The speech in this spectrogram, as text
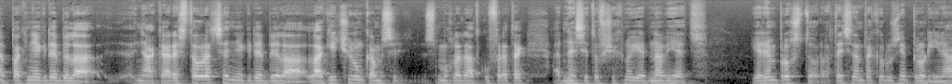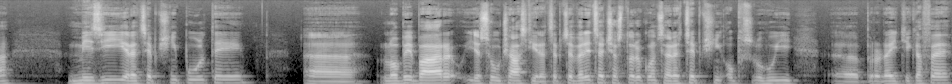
E, pak někde byla nějaká restaurace, někde byla luggage room, kam si mohla dát kufratek a dnes je to všechno jedna věc, jeden prostor. A teď se tam tak různě prolíná. Mizí recepční pulty, lobby bar je součástí recepce. Velice často dokonce recepční obsluhují, uh, prodají ti kafe,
